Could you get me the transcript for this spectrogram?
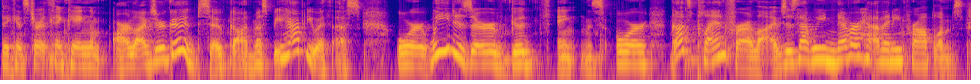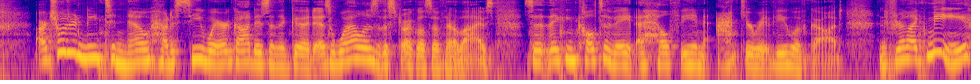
they can start thinking our lives are good, so God must be happy with us, or we deserve good things, or God's plan for our lives is that we never have any problems. Our children need to know how to see where God is in the good as well as the struggles of their lives so that they can cultivate a healthy and accurate view of God. And if you're like me,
